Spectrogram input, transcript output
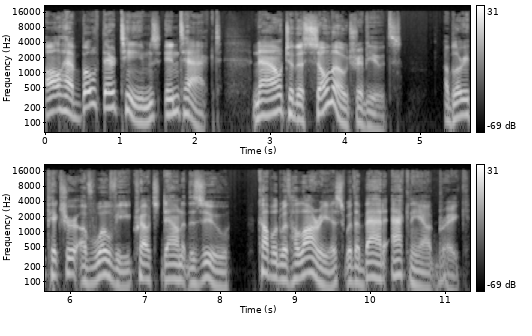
all have both their teams intact. Now to the solo tributes. A blurry picture of Wovey crouched down at the zoo, coupled with Hilarius with a bad acne outbreak.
